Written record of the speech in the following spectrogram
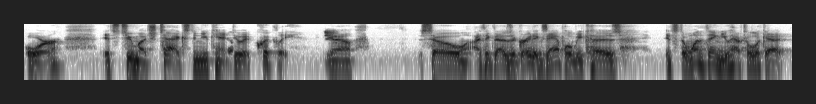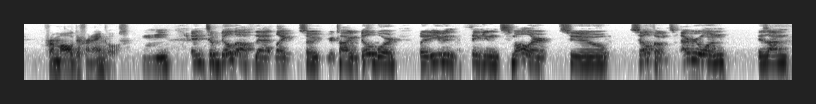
or it's too much text and you can't do it quickly. You know, so I think that is a great example because it's the one thing you have to look at from all different angles. Mm-hmm. And to build off that, like, so you're talking billboard, but even thinking smaller to cell phones. Everyone is on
